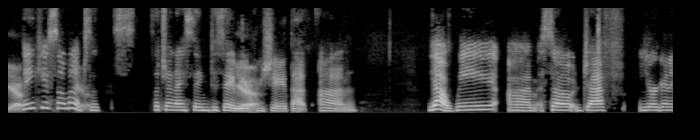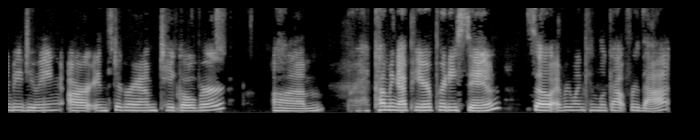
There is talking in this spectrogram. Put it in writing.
Yeah. Thank you so much. Yeah. That's such a nice thing to say. We Yeah. appreciate that. Um, yeah, we, um, so Jeff, you're going to be doing our Instagram takeover, um, coming up here pretty soon. So everyone can look out for that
